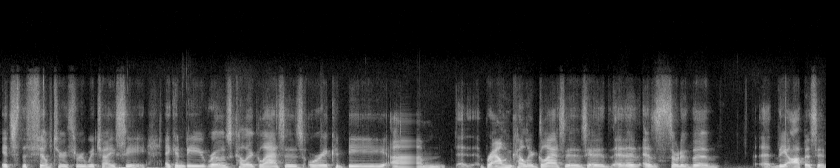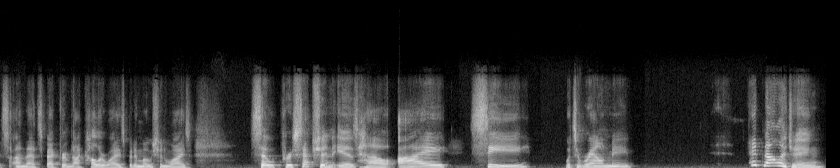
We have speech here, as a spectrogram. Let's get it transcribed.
It's the filter through which I see. It can be rose colored glasses or it could be um, brown colored glasses as, uh, sort of the, uh, the opposites on that spectrum, not color wise, but emotion wise. So perception is how I see what's around me, acknowledging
